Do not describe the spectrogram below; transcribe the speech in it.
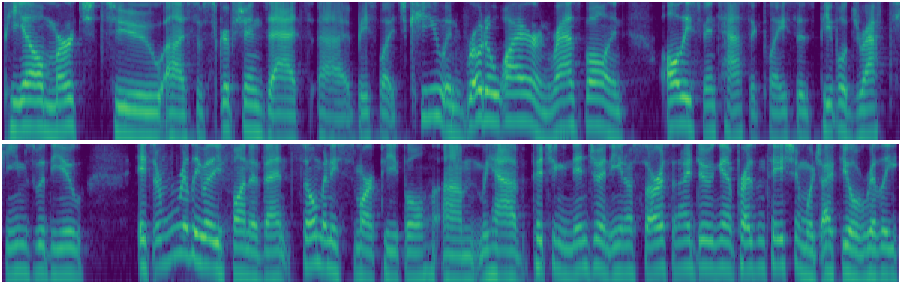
PL merch to uh, subscriptions at uh, Baseball HQ and RotoWire and Razzball and all these fantastic places. People draft teams with you. It's a really, really fun event. So many smart people. Um, we have Pitching Ninja and Eno and I doing a presentation, which I feel really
